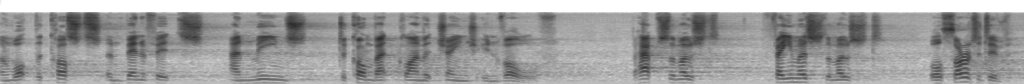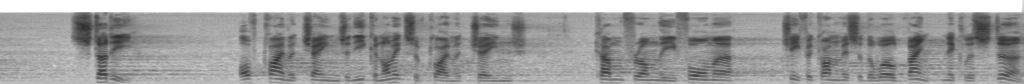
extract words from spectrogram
and what the costs and benefits and means to combat climate change involve. Perhaps the most famous, the most authoritative study of climate change and economics of climate change come from the former chief economist of the World Bank, Nicholas Stern.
